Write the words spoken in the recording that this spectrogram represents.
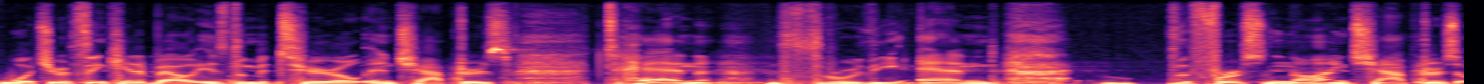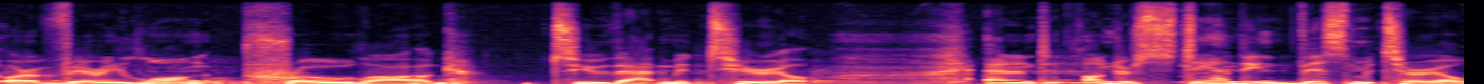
what you're thinking about is the material in chapters 10 through the end. The first nine chapters are a very long prologue to that material. And understanding this material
